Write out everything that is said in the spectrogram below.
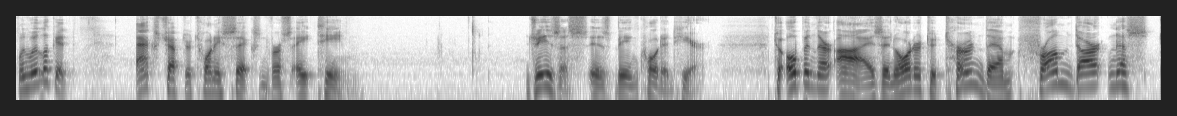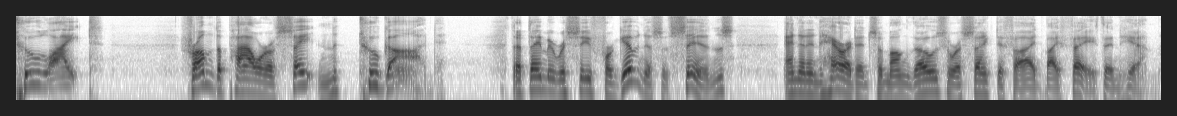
When we look at Acts chapter 26 and verse 18, Jesus is being quoted here to open their eyes in order to turn them from darkness to light, from the power of Satan to God, that they may receive forgiveness of sins and an inheritance among those who are sanctified by faith in him.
